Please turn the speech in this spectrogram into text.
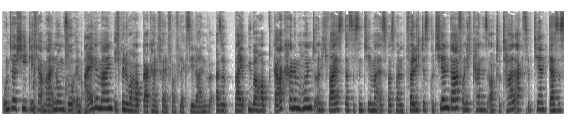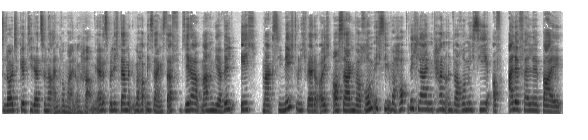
unterschiedlicher Meinung, so im Allgemeinen. Ich bin überhaupt gar kein Fan von Flexileinen. Also bei überhaupt gar keinem Hund. Und ich weiß, dass es ein Thema ist, was man völlig diskutieren darf. Und ich kann es auch total akzeptieren, dass es Leute gibt, die dazu eine andere Meinung haben. Ja, das will ich damit überhaupt nicht sagen. Es darf jeder machen, wie er will. Ich mag sie nicht. Und ich werde euch auch sagen, warum ich sie überhaupt nicht leiden kann und warum ich sie auf alle Fälle bei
